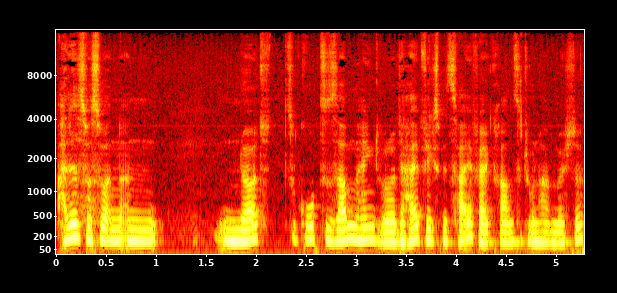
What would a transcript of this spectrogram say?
alles, was so an, an Nerd so grob zusammenhängt oder der halbwegs mit Sci-Fi-Kram zu tun haben möchte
